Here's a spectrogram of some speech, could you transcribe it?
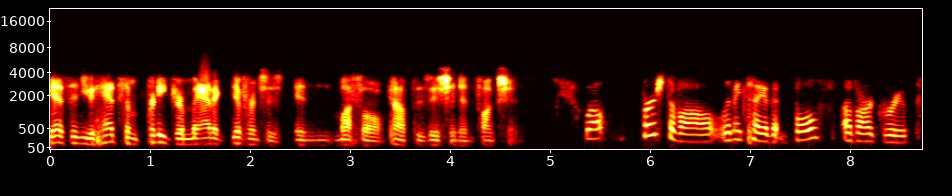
Yes, and you had some pretty dramatic differences in muscle composition and function. Well, first of all, let me tell you that both of our groups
